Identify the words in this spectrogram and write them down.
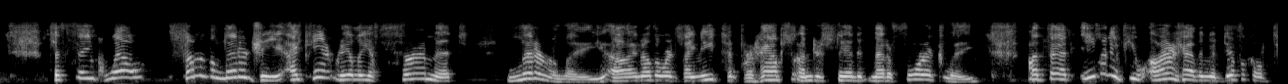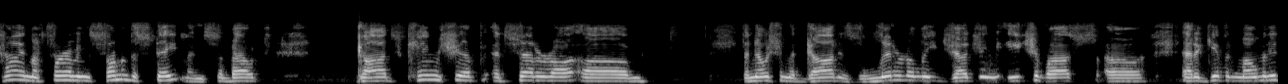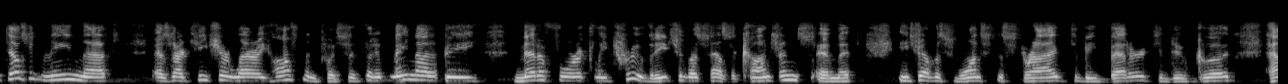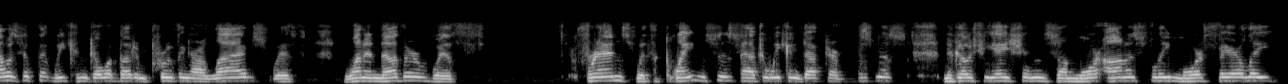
to think, well, some of the liturgy, I can't really affirm it literally. Uh, in other words, I need to perhaps understand it metaphorically. But that even if you are having a difficult time affirming some of the statements about God's kingship, etc., um, the notion that God is literally judging each of us uh, at a given moment, it doesn't mean that as our teacher Larry Hoffman puts it, that it may not be metaphorically true, that each of us has a conscience and that each of us wants to strive to be better, to do good. How is it that we can go about improving our lives with one another, with friends, with acquaintances? How can we conduct our business negotiations uh, more honestly, more fairly?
